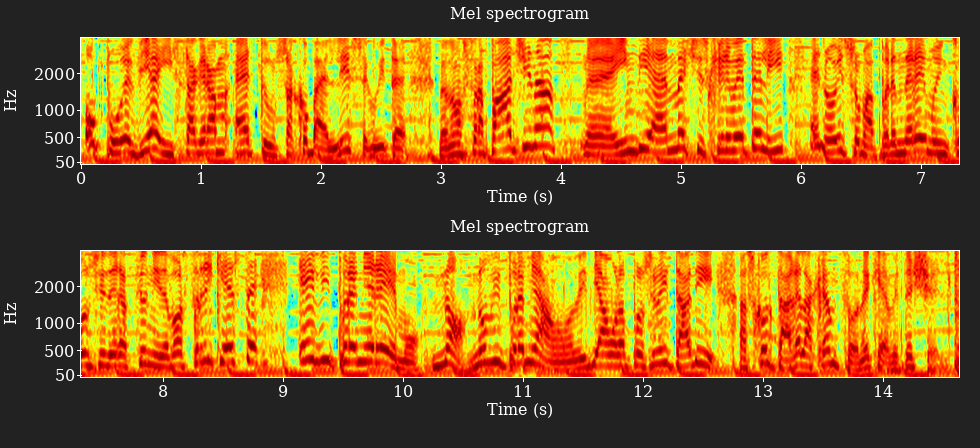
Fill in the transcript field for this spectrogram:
oppure via Instagram at un sacco belli, seguite la nostra pagina, eh, in DM ci scrivete lì e noi insomma prenderemo in considerazione le vostre richieste e vi premieremo. No, non vi premiamo, ma vi diamo la possibilità di ascoltare la canzone che avete scelto.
